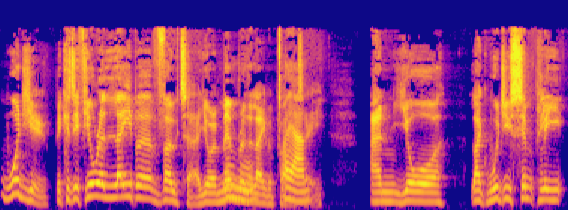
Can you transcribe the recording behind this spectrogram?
would you? Because if you're a Labour voter, you're a member of the Labour I am. Party, and you're like, would you simply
